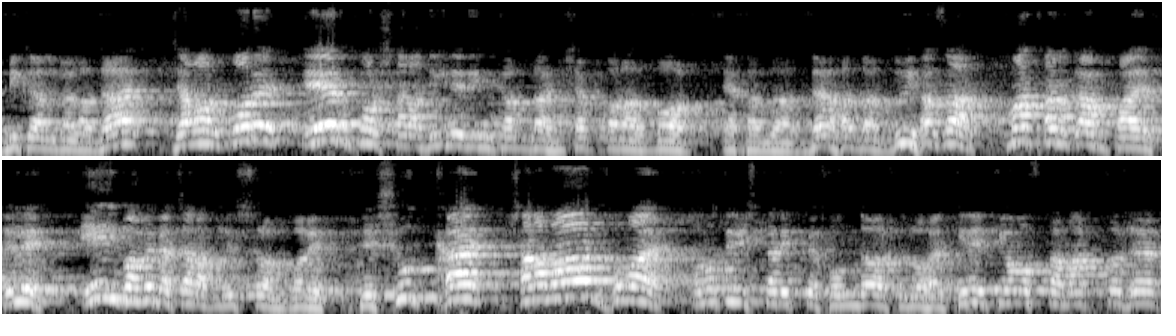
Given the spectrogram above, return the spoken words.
বিকাল বেলা যায় যাওয়ার পরে এরপর সারা দিনের ইনকামটা হিসাব করার পর এক হাজার দেড় হাজার দুই হাজার মাথার গাম পায়ে ফেলে এইভাবে বেচারা পরিশ্রম করে। যে সুদ খায় সারা মাস ঘুমায় উনত্রিশ তারিখকে ফোন দেওয়া শুরু হয়। কিরে কি অবস্থা? মাস তো শেষ।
